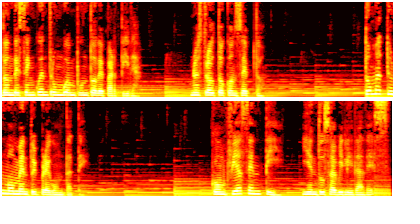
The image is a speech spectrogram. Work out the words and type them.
donde se encuentra un buen punto de partida, nuestro autoconcepto. Tómate un momento y pregúntate, ¿confías en ti y en tus habilidades?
